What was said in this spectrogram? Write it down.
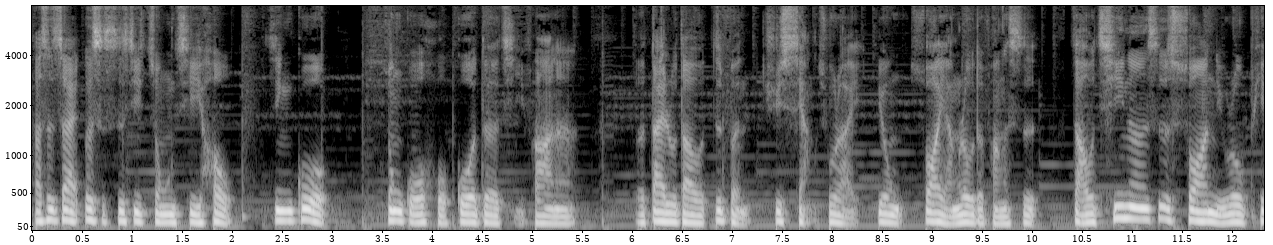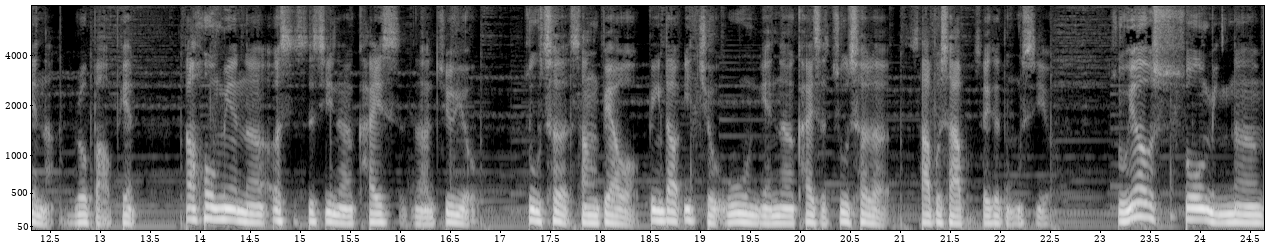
它是在二十世纪中期后，经过中国火锅的启发呢，而带入到日本去想出来用刷羊肉的方式。早期呢是刷牛肉片啊，牛肉薄片。到后面呢，二十世纪呢开始呢就有注册商标哦，并到一九五五年呢开始注册了呷哺呷哺这个东西哦。主要说明呢，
